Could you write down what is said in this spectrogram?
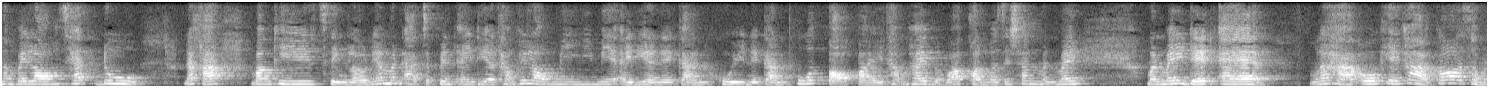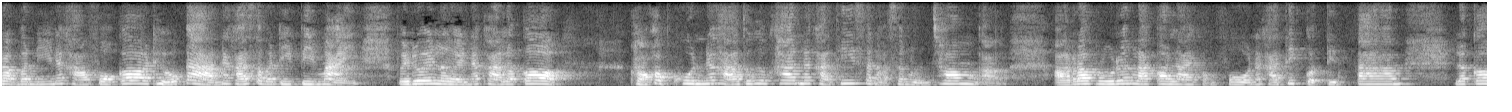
นำไปลองแชทดูนะคะ บางทีสิ่งเหล่านี้มันอาจจะเป็นไอเดียทำให้เรามีมีไอเดียในการคุยในการพูดต่อไปทำให้แบบว่า conversation มันไม่มันไม่ dead air นะคะโอเคค่ะ ก็สำหรับวันนี้นะคะ โฟก็ถือโอกาสนะคะ สวัสดีปีใหม่ไปด้วยเลยนะคะ แล้วก็ขอขอบคุณนะคะทุกๆท่านนะคะที่สนับสนุนช่องอรอบรู้เรื่องรักออนไลน์ของโฟนะคะที่กดติดตาม แล้วก็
